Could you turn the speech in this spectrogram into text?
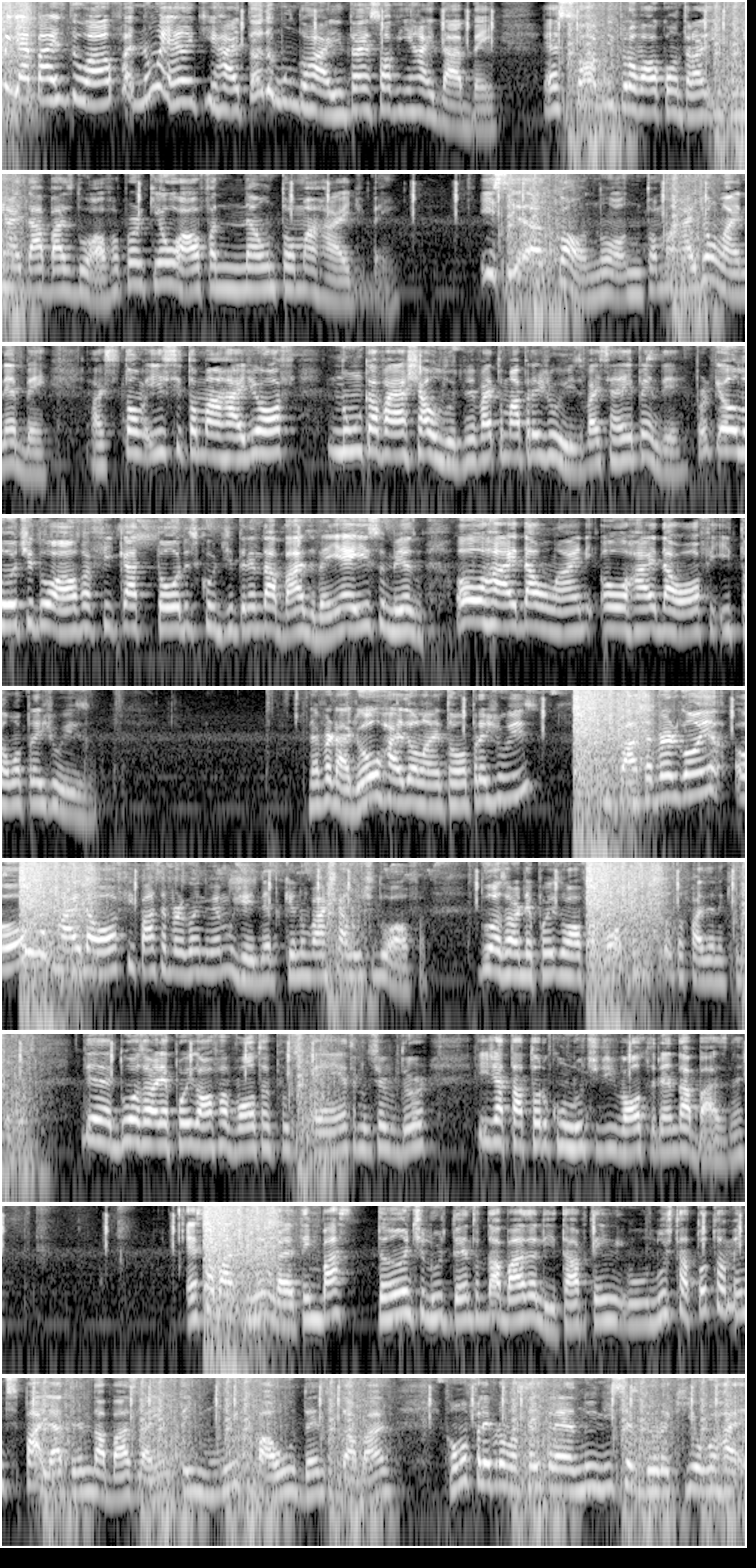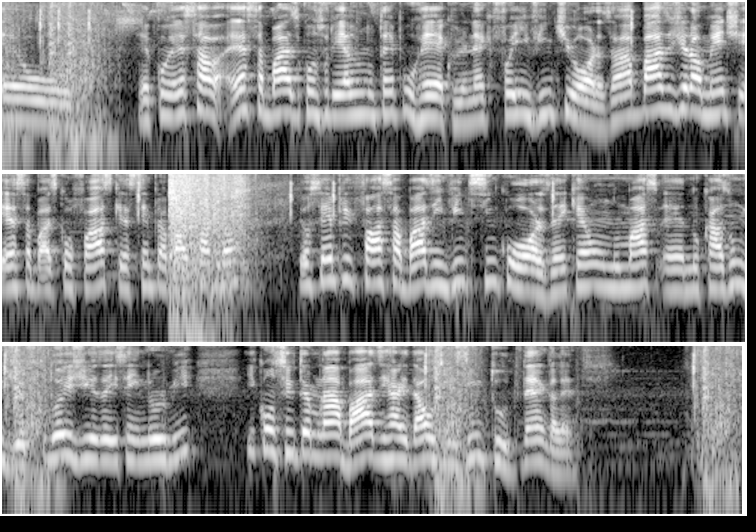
E a base do Alpha não é anti-raid, todo mundo raid, então é só vir raidar bem. É só me provar o contrário e vir raidar a base do Alpha, porque o Alpha não toma raid bem. E se, ah, bom, não, não toma raid online, né, bem? E se tomar raid off, nunca vai achar o loot, vai tomar prejuízo, vai se arrepender. Porque o loot do Alpha fica todo escondido dentro da base, bem, é isso mesmo. Ou raid online, ou raid off e toma prejuízo. Na verdade, ou raid online toma prejuízo, e passa vergonha, ou raid off e passa vergonha do mesmo jeito, né? Porque não vai achar loot do Alpha. Duas horas depois o Alpha volta. O que eu tô fazendo aqui, meu? Duas horas depois o Alpha volta, pro, é, entra no servidor e já tá todo com loot de volta dentro da base, né? Essa base mesmo, galera, tem bastante loot dentro da base ali, tá? Tem, o loot tá totalmente espalhado dentro da base lá ainda, tem muito baú dentro da base. Como eu falei pra vocês, galera, no início do servidor aqui, eu, eu, eu, essa, essa base eu construí ela num tempo recorde, né? Que foi em 20 horas. A base, geralmente, essa base que eu faço, que é sempre a base padrão, eu sempre faço a base em 25 horas, né? Que é, um, no, é, no caso um dia. Eu fico dois dias aí sem dormir e consigo terminar a base e raidar os vizinhos tudo, né, galera?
